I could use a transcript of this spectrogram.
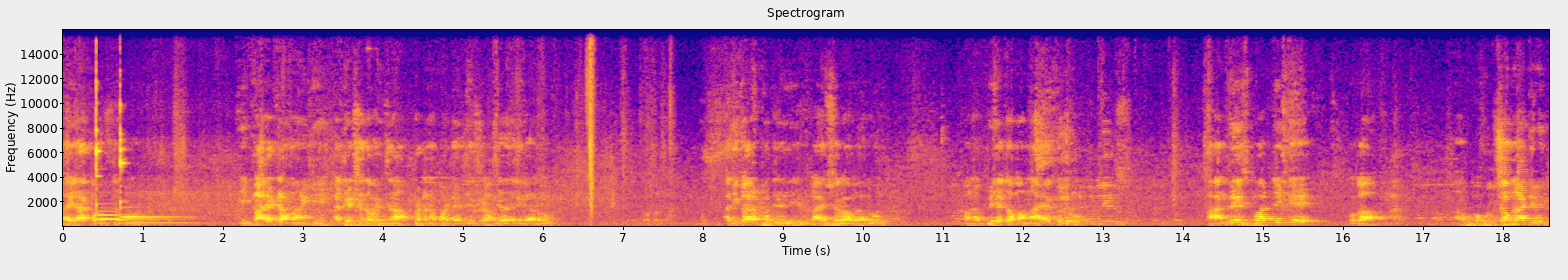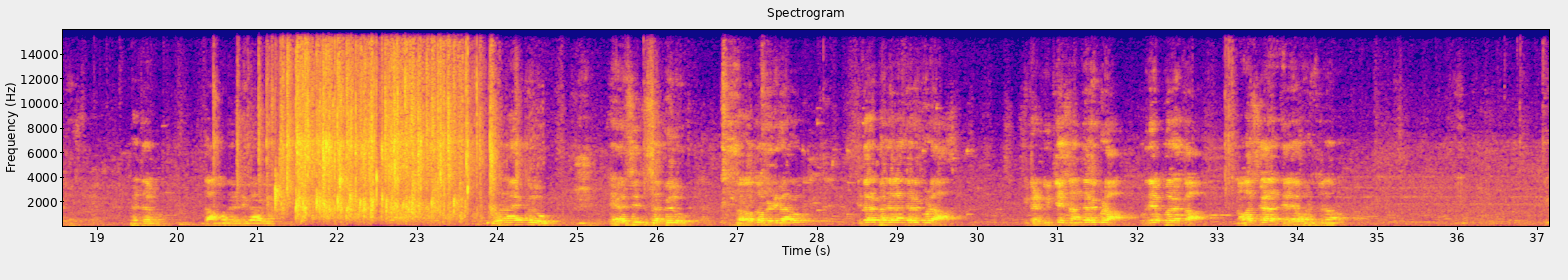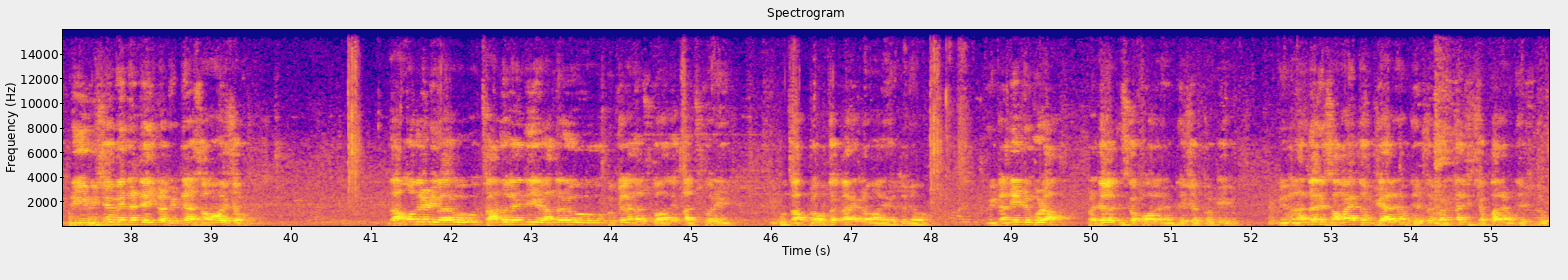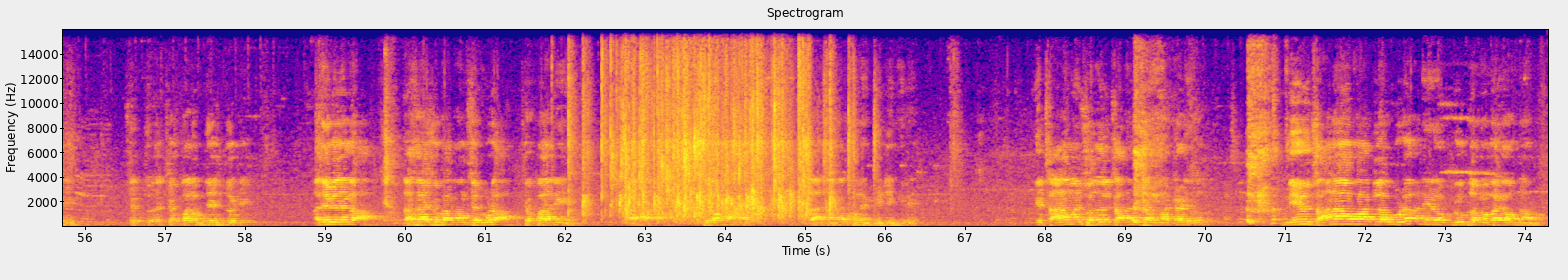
మహిళా కౌన్సిలర్లు. ఈ కార్యక్రమానికి అధ్యక్షత వహించిన పట్టణ పార్టీ అధ్యక్షుడు అమజద్ అలీ గారు అధికార ప్రతినిధి రాజేశ్వరరావు గారు మన ప్రియతమ నాయకులు కాంగ్రెస్ పార్టీకే ఒక ఒక వృక్షం లాంటి పెద్దలు దామోదర్ రెడ్డి గారు యువ నాయకులు ఏఐసిసి సభ్యులు సర్వతోర్ రెడ్డి గారు ఇతర ప్రజలందరూ కూడా ఇక్కడికి వచ్చేసి అందరూ కూడా హృదయపూర్వక నమస్కారం తెలియపరుస్తున్నాను. ఇప్పుడు ఈ విషయం ఏంటంటే ఇక్కడ పెట్టిన సమావేశం. దామోదర్ రెడ్డి గారు చానులైంది అందరూ ముఖ్యంగా కలుసుకోవాలి కలుసుకొని ఇప్పుడు ప్రభుత్వ కార్యక్రమాలు ఏవైతున్నాయో వీటన్నిటిని కూడా ప్రజలకు తీసుకుపోవాలనే ఉద్దేశంతో మిమ్మల్ని అందరినీ సమాయత్తం చేయాలనే ఉద్దేశంతో కలిసి చెప్పాలనే ఉద్దేశంతో చెప్తూ చెప్పాలనే ఉద్దేశంతో అదేవిధంగా దసరా శుభాకాంక్షలు కూడా చెప్పాలని దాని సందర్భంలో ఈ మీటింగ్ ఇది. ఇక చాలా మంది సోదరులు చాలా విషయాలు మాట్లాడారు. నేను చాలా వాటిలో కూడా నేను గ్రూప్లో మెంబర్గా ఉన్నాను.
